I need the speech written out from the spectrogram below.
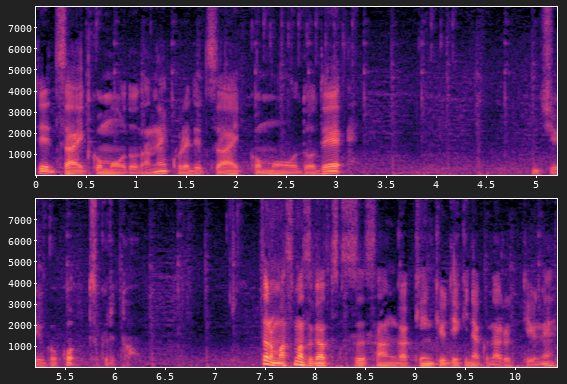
で、在庫モードだね。これで在庫モードで、15個作ると。ただ、ますますガッツスさんが研究できなくなるっていうね。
